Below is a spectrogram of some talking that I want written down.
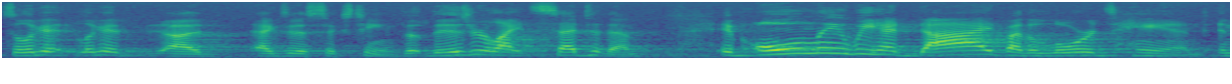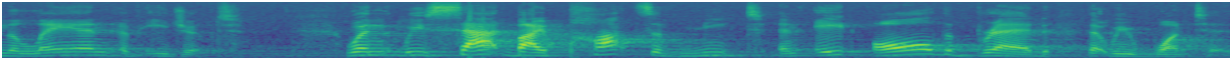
So look at, look at uh, Exodus 16. The, the Israelites said to them, If only we had died by the Lord's hand in the land of Egypt, when we sat by pots of meat and ate all the bread that we wanted.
